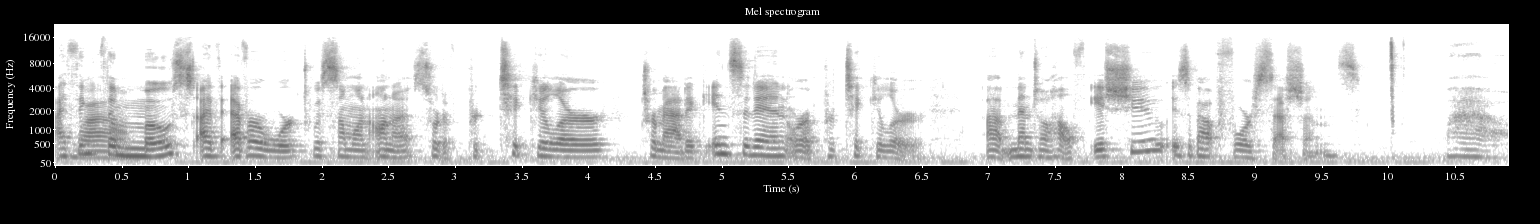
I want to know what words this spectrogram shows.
I think wow. the most I've ever worked with someone on a sort of particular traumatic incident or a particular uh, mental health issue is about four sessions. Wow.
